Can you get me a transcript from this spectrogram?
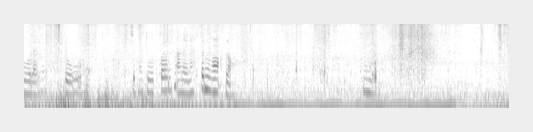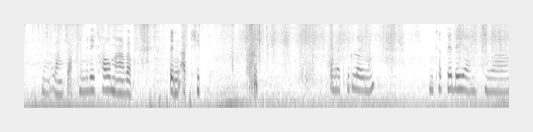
ูอะไร ดู จะมาดูต้นอะไรนะ ต้นเงาะหรอ หลังจากที่ไม่ได้เข้ามาแบบเป็นอาทิตย์ เป็นอาทิตย์เลยมั้งมีคัดเพศได้ยังยัง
